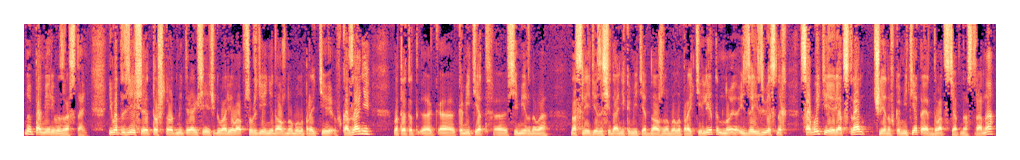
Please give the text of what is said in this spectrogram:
ну и по мере возрастания. И вот здесь э, то, что Дмитрий Алексеевич говорил, обсуждение должно было пройти в Казани. Вот этот э, э, комитет всемирного наследия, заседание комитета должно было пройти летом, но из-за известных событий ряд стран, членов комитета, это 21 страна,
